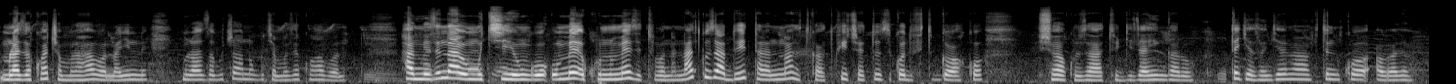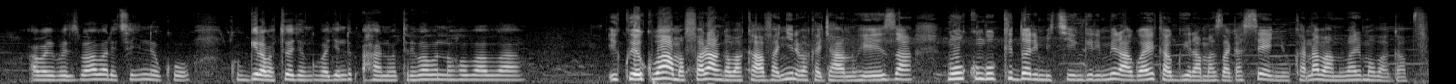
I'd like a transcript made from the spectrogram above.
Muraza kuhaca murahabona nyine. Muraza guca hano gutya muze kuhabona. Hameze nabi umukingo ukuntu umeze tubona. Natwe uzaduhitana natwe tukaba twicaye tuzi ko dufite ubwoba ko bishobora kuzatugiraho ingaruka. Gutekereza ngewe nawe mfite nuko abayobozi baba baretse nyine kubwira abaturage ngo bagende ahantu batari babona aho baba. Ikwiye kubaha amafaranga bakava nyine bakajya ahantu heza nk'uku nguku idora imikingo irimo iragwa ikagwira amazu agasenyuka n'abantu barimo bagapfa.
